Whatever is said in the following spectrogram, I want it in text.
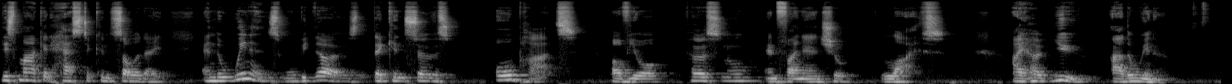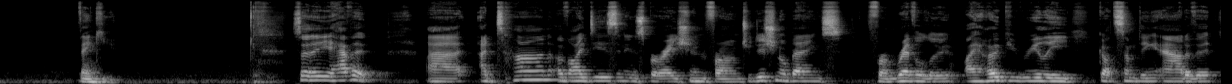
this market has to consolidate. And the winners will be those that can service all parts of your personal and financial lives. I hope you are the winner. Thank you. So there you have it. Uh, a ton of ideas and inspiration from traditional banks, from Revolut. I hope you really got something out of it.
